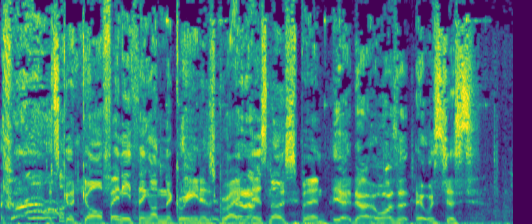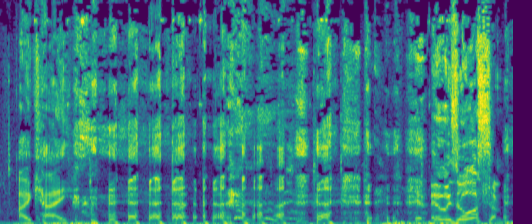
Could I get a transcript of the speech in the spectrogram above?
it's good golf. Anything on the green is great. No, no. There's no spin. yeah, no, it wasn't. It was just okay. it, it was awesome.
